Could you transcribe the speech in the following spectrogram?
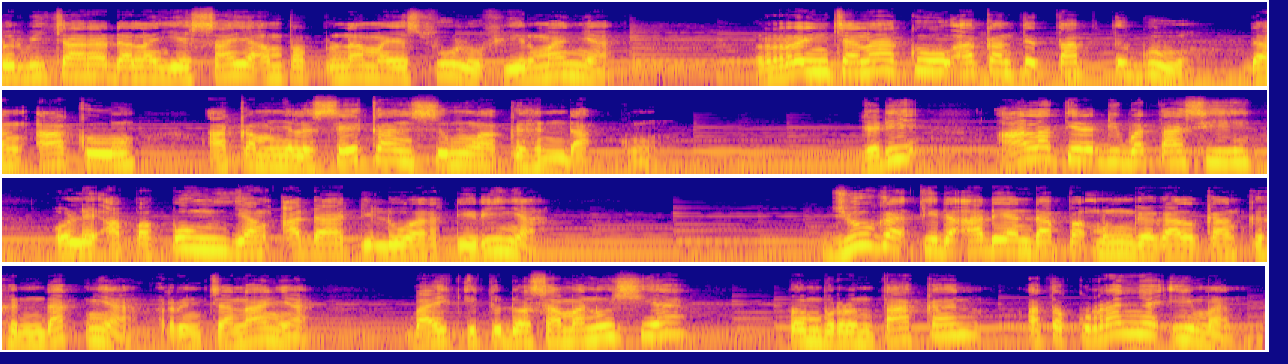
berbicara dalam Yesaya 46 ayat 10 firman-Nya, "Rencanaku akan tetap teguh dan aku akan menyelesaikan semua kehendakku." Jadi, Allah tidak dibatasi oleh apa pun yang ada di luar dirinya. Juga tidak ada yang dapat menggagalkan kehendaknya, rencananya, baik itu dosa manusia, pemberontakan, atau kurangnya iman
